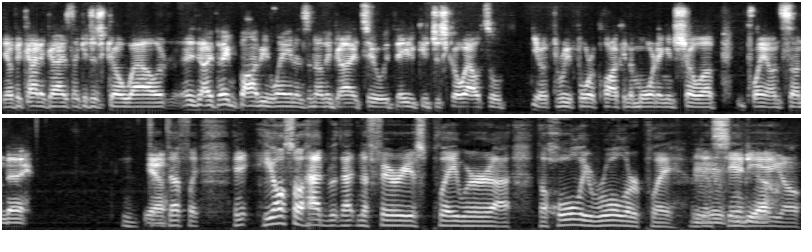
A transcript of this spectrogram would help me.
You know, the kind of guys that could just go out. I think Bobby Layne is another guy too. They could just go out till you know three, four o'clock in the morning and show up and play on Sunday. Yeah, definitely. And he also had that nefarious play where uh, the holy roller play against mm, San Diego.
